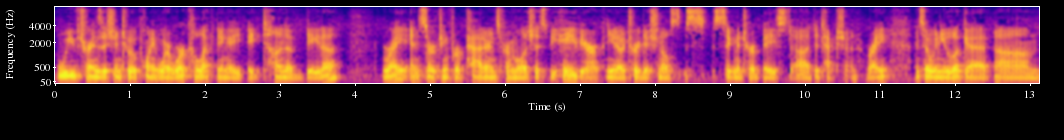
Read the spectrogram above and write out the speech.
we've transitioned to a point where we're collecting a, a ton of data right? And searching for patterns for malicious behavior, you know, traditional s- signature based uh, detection, right? And so when you look at um,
